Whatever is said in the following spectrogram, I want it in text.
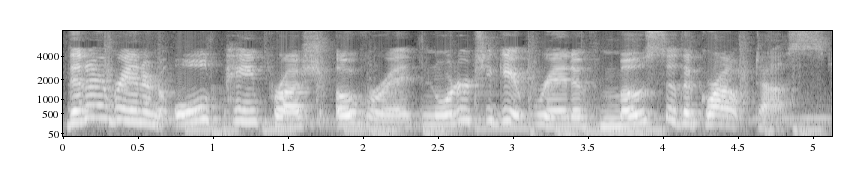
Then I ran an old paintbrush over it in order to get rid of most of the grout dust.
